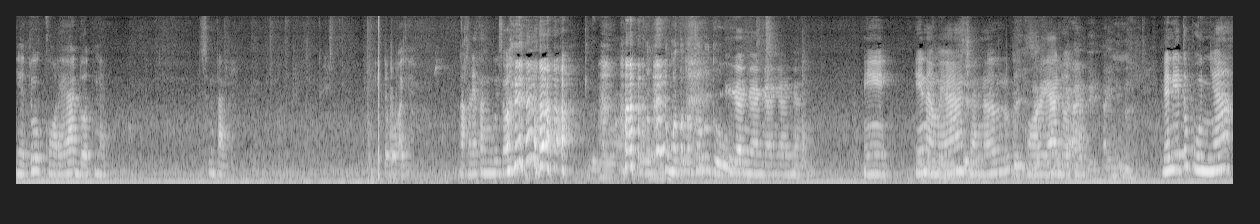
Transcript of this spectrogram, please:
yaitu korea.net. Sebentar. Kita bawa aja. Gak kelihatan gue soalnya. itu mata kaca lu tuh Enggak, enggak, enggak, enggak, enggak. Nih, ini namanya channel korea.net. Dan dia itu punya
